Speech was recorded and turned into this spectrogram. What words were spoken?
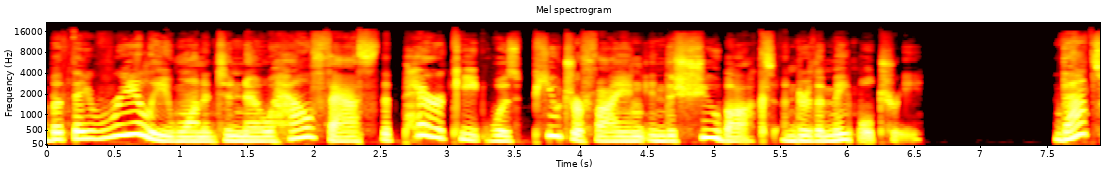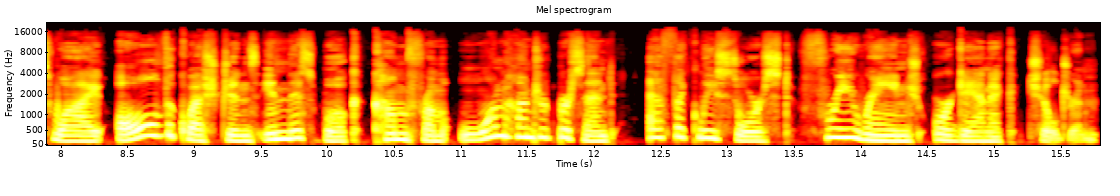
but they really wanted to know how fast the parakeet was putrefying in the shoebox under the maple tree. That's why all the questions in this book come from 100% ethically sourced, free range organic children.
